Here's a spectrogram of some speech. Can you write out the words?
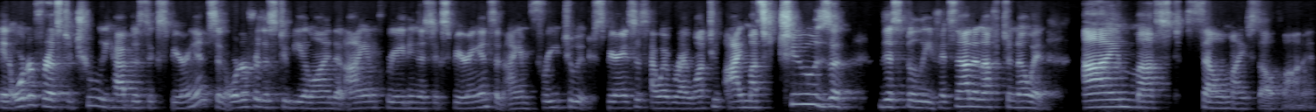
In order for us to truly have this experience, in order for this to be aligned that I am creating this experience and I am free to experience this however I want to, I must choose this belief. It's not enough to know it. I must sell myself on it.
